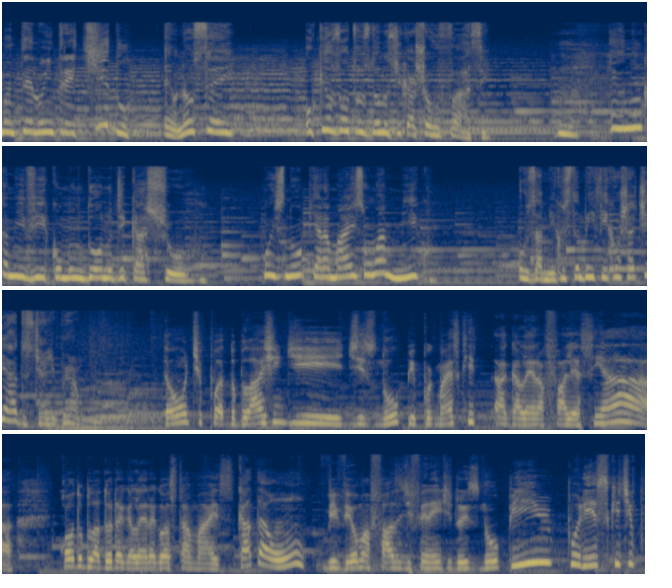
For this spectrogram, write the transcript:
Mantê-lo entretido? Eu não sei. O que os outros donos de cachorro fazem? Hum, eu nunca me vi como um dono de cachorro. O Snoopy era mais um amigo. Os amigos também ficam chateados, Charlie Brown. Então, tipo, a dublagem de, de Snoopy, por mais que a galera fale assim, ah, qual dublador a galera gosta mais? Cada um viveu uma fase diferente do Snoopy, por isso que, tipo,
